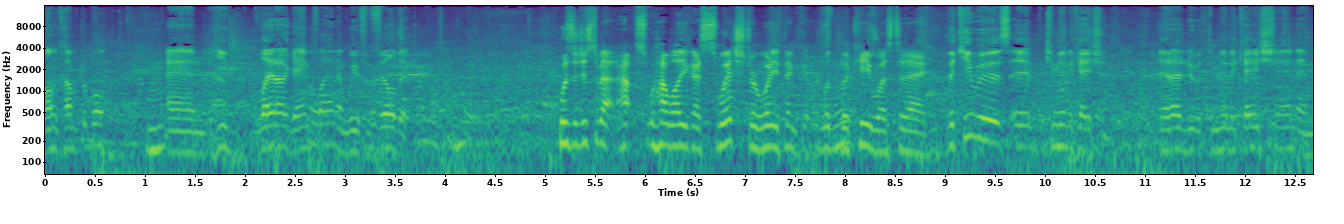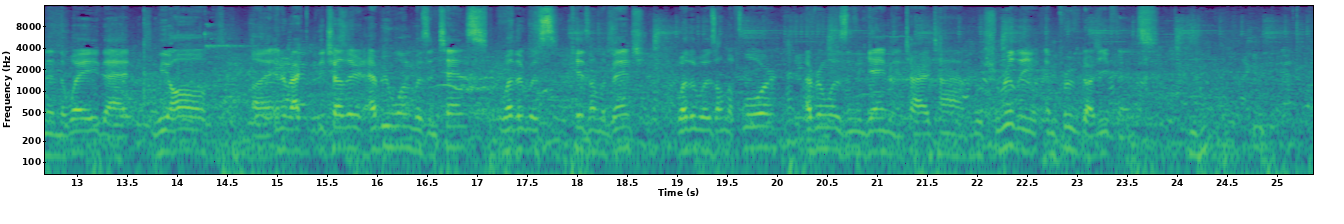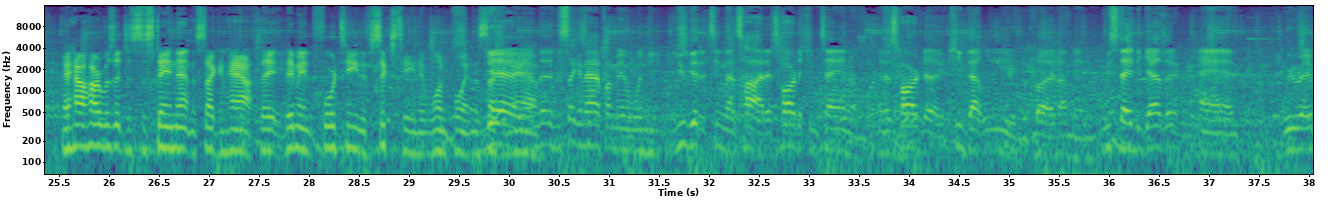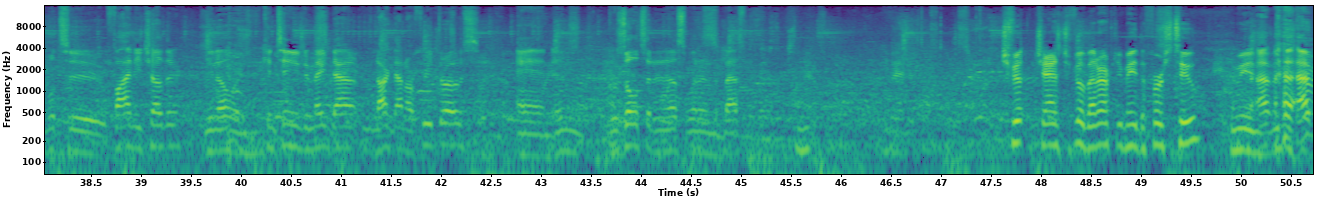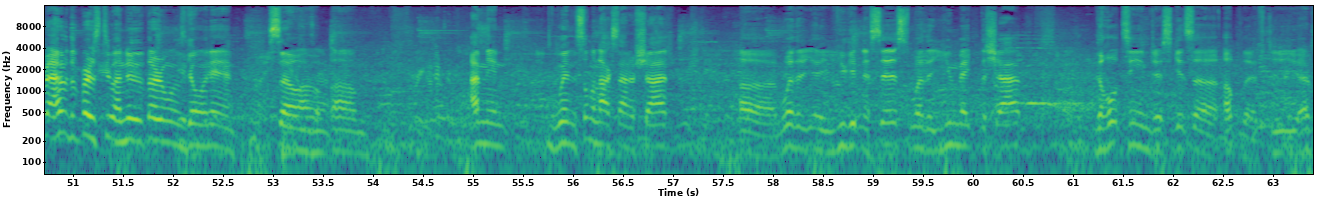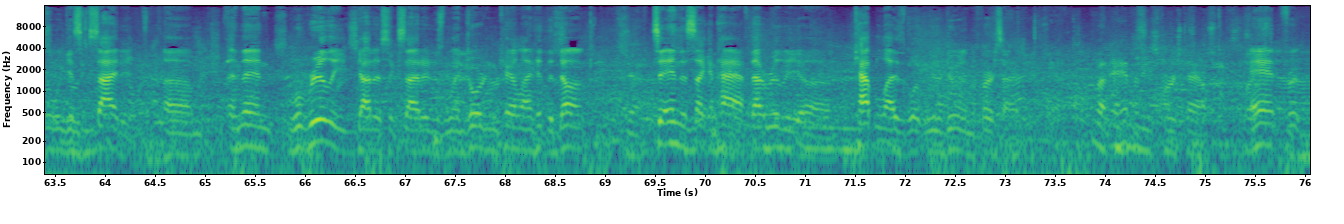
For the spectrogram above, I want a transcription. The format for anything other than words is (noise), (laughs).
them uncomfortable, Mm-hmm. and he laid out a game plan, and we fulfilled it. Was it just about how, how well you guys switched, or what do you think what the key was today? The key was uh, communication. It had to do with communication and then the way that we all uh, interacted with each other. Everyone was intense, whether it was kids on the bench, whether it was on the floor. Everyone was in the game the entire time, which really improved our defense. And how hard was it to sustain that in the second half? They, they made 14 of 16 at one point in the second yeah, half. and in the second half, I mean, when you, you get a team that's hot, it's hard to contain them, and it's hard to keep that lead. But I mean, we stayed together, and we were able to find each other, you know, and continue to make down, knock down our free throws, and, and resulted in us winning the basketball game. Chaz, did you feel better after you made the first two? I mean, (laughs) after, after the first two, I knew the third one was going in. So, um, I mean, when someone knocks down a shot, uh, whether you get an assist, whether you make the shot, the whole team just gets a uplift. You, everyone gets excited. Um, and then what really got us excited is when Jordan and Caroline hit the dunk to end the second half. That really uh, capitalized what we were doing in the first half. What about Anthony's first half? And for,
